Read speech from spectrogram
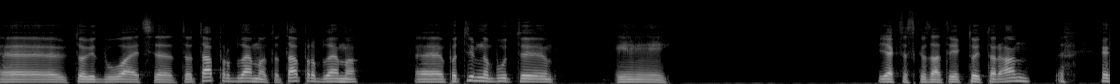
е, то відбувається то та проблема, то та проблема. Потрібно бути, як це сказати, як той тарган,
